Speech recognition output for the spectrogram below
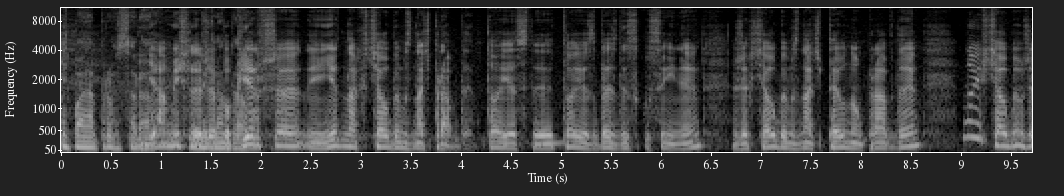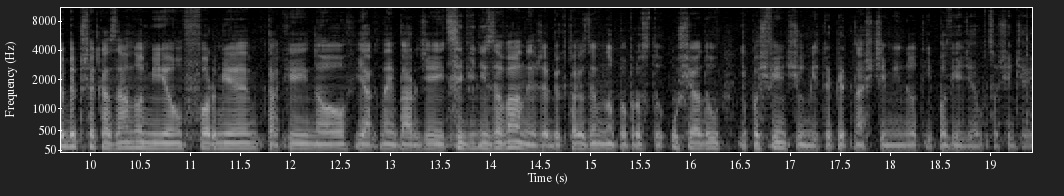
u pana profesora Ja myślę, że po wyglądało. pierwsze jednak chciałbym znać prawdę. To jest, y, to jest bezdyskusyjne, że chciałbym znać pełną prawdę. No i chciałbym, żeby przekazano mi ją w formie takiej, no, jak najbardziej cywilizowanej, żeby ktoś ze mną po prostu usiadł i poświęcił mi te 15 minut i powiedział, co się dzieje.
